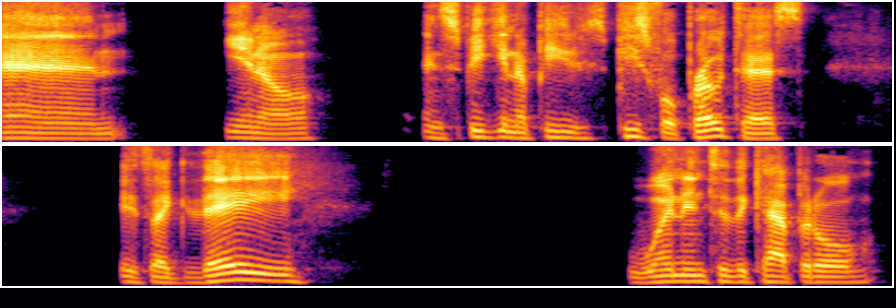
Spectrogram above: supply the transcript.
And, you know, and speaking of peace, peaceful protests, it's like they went into the capital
